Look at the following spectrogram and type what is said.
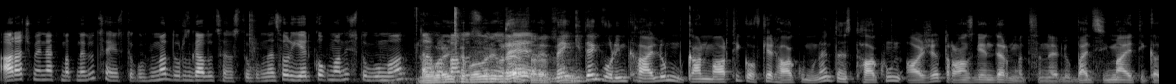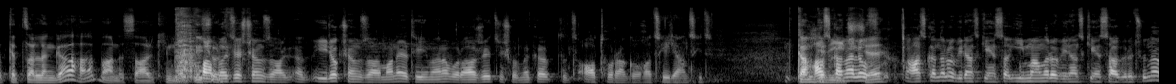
առաջ մենակ մտնելուց էին ստուգում, հիմա դուրս գալուց են ստուգում։ Նենց որ երկկողմանի ստուգումը տրամաբանությունը մենք գիտենք, որ իմ քայլում կան մարդիկ, ովքեր հակում ունեն, տենց թակուն ԱԺ տրանսգենդեր մտցնելու, բայց հիմա էտիկա կծլնգա, հա, բանը սարքի մոտ։ Ինչ որ Բայց ես չեմ զար, իրոք չեմ զարմանա, եթե իմանա, որ ԱԺ-ից ինչ որ մեկը տենց աթորա գողաց իրանցից կամ հասկանալով հասկանալով իրանց կենսա իմանալով իրանց կենսագրությունը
